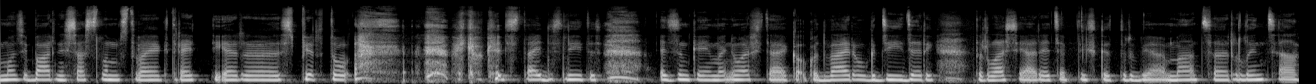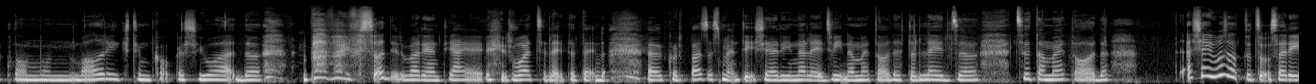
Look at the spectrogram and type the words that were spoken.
mazi bērni saslimst, vajag treti ar uh, spirtu vai kaut kādas tādas lietas. Es zinu, ka ja man universitāte kaut kādu vairāk dzīdzeri, tur lasīja receptis, ka tur bija māca ar lincāklam un valrīkstim kaut kas joda. Vai visādi ir varianti, jā, ja ir vocelēta tāda, kur pazasmentīs, ja arī neliedz viena metode, tad liedz uh, cita metode es jau uzticos arī,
